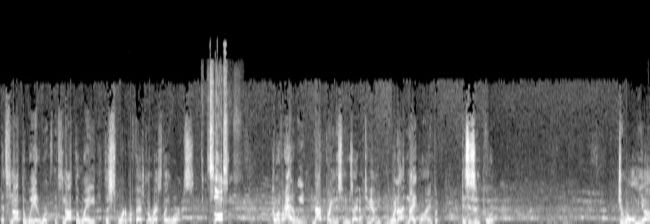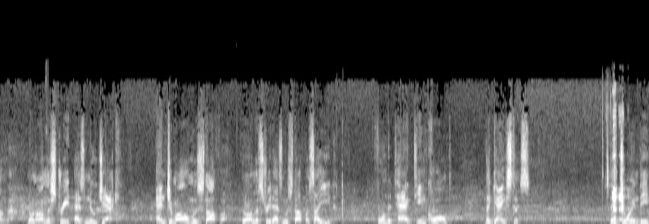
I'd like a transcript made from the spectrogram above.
That's not the way it works. It's not the way the sport of professional wrestling works. It's awesome. However, how do we not bring this news item to you? I mean, we're not Nightline, but this is important. Jerome Young, known on the street as New Jack, and Jamal Mustafa, known on the street as Mustafa Saeed, formed a tag team called the Gangstas. They joined the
